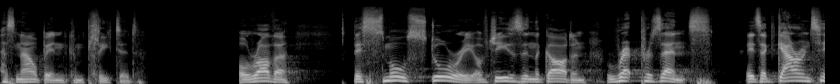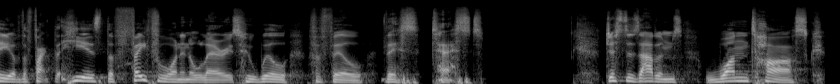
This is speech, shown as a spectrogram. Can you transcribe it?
has now been completed. Or rather, this small story of Jesus in the garden represents it's a guarantee of the fact that he is the faithful one in all areas who will fulfill this test. Just as Adam's one task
